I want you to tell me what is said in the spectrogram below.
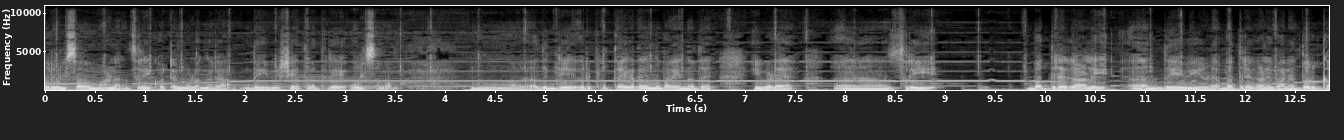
ഒരു ഉത്സവമാണ് ശ്രീ കൊറ്റംകുളങ്ങര ദേവി ക്ഷേത്രത്തിലെ ഉത്സവം. അതിന്റെ ഒരു പ്രത്യേകത എന്ന് പറയുന്നത് ഇവിടെ ശ്രീ ഭദ്രകാളി ദേവിയുടെ ഭദ്രകാളി വനദുർഗ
